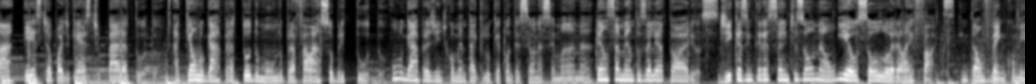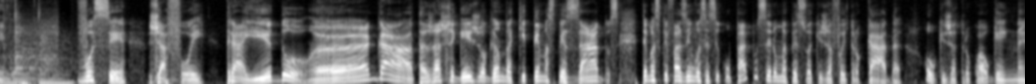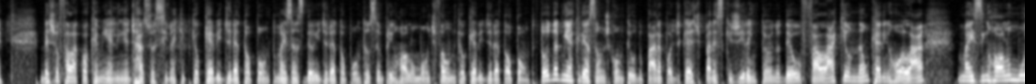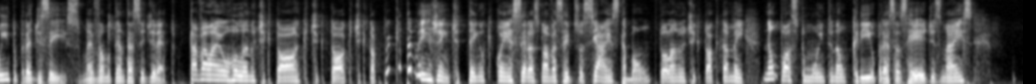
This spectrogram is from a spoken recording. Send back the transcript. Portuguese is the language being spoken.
Olá, este é o podcast Para Tudo. Aqui é um lugar para todo mundo para falar sobre tudo. Um lugar para a gente comentar aquilo que aconteceu na semana, pensamentos aleatórios, dicas interessantes ou não. E eu sou Lorelai Fox, então vem comigo. Você já foi traído? É, gata, já cheguei jogando aqui temas pesados, temas que fazem você se culpar por ser uma pessoa que já foi trocada ou que já trocou alguém, né? Deixa eu falar qual é a minha linha de raciocínio aqui, porque eu quero ir direto ao ponto, mas antes de eu ir direto ao ponto, eu sempre enrolo um monte falando que eu quero ir direto ao ponto. Toda a minha criação de conteúdo para podcast parece que gira em torno de eu falar que eu não quero enrolar mas enrolo muito para dizer isso. Mas vamos tentar ser direto. Tava lá eu rolando TikTok, TikTok, TikTok. Porque também, gente, tenho que conhecer as novas redes sociais, tá bom? Tô lá no TikTok também. Não posto muito, não crio para essas redes, mas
